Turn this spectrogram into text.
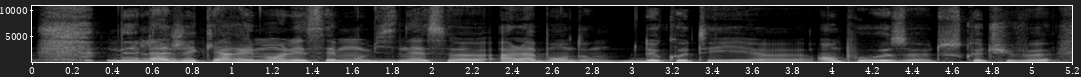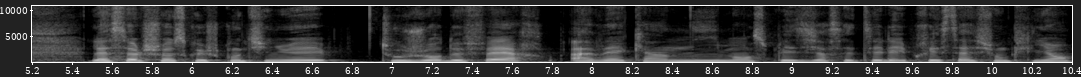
mais là j'ai carrément laissé mon business euh, à l'abandon, de côté, euh, en pause, tout ce que tu veux. La seule chose que je continuais toujours de faire avec un immense plaisir, c'était les prestations clients,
